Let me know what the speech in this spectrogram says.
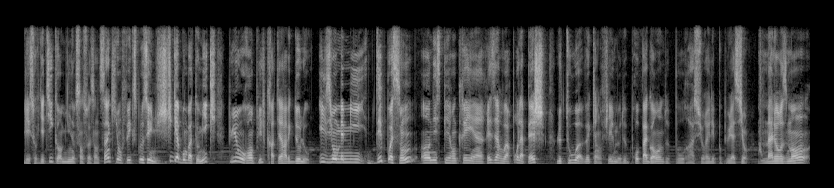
Les soviétiques en 1965 y ont fait exploser une gigabombe atomique, puis ont rempli le cratère avec de l'eau. Ils y ont même mis des poissons en espérant créer un réservoir pour la pêche, le tout avec un film de propagande pour rassurer les populations. Malheureusement,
